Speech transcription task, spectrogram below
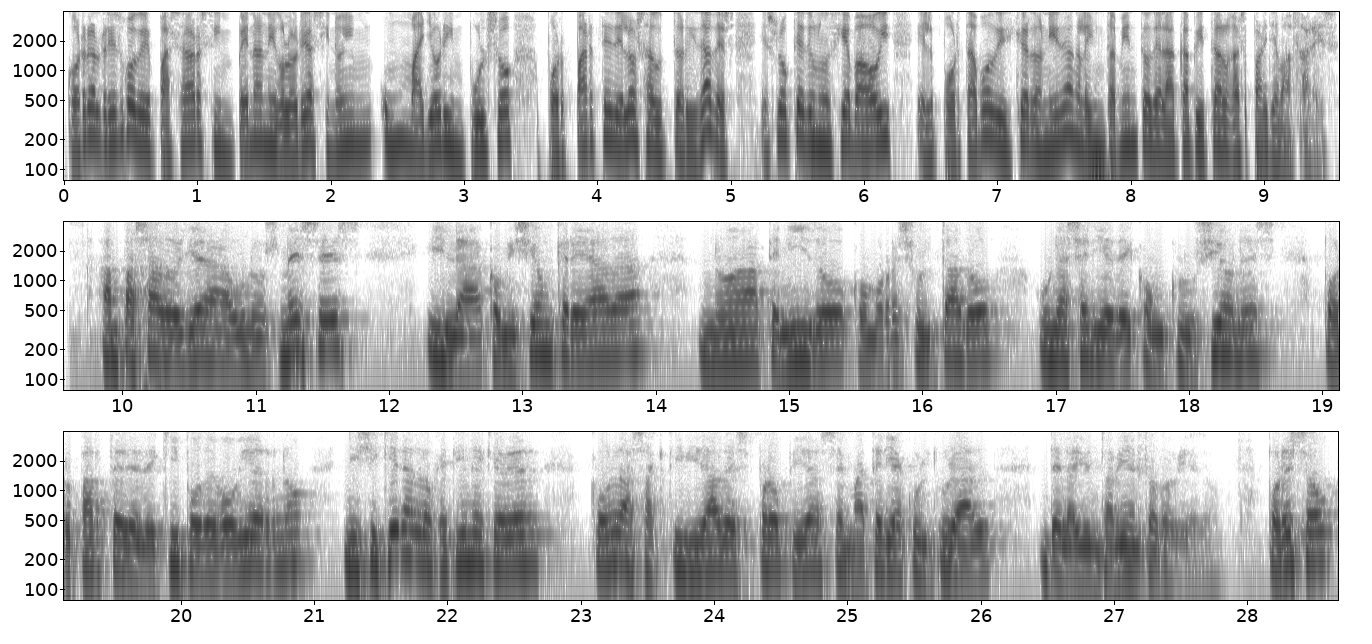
corre el riesgo de pasar sin pena ni gloria, sino un mayor impulso por parte de las autoridades. Es lo que denunciaba hoy el portavoz de Izquierda Unida en el Ayuntamiento de la capital, Gaspar Llamazares. Han pasado ya unos meses y la comisión creada no ha tenido como resultado una serie de conclusiones por parte del equipo de gobierno, ni siquiera en lo que tiene que ver con las actividades propias en materia cultural del Ayuntamiento de Oviedo. Por eso,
